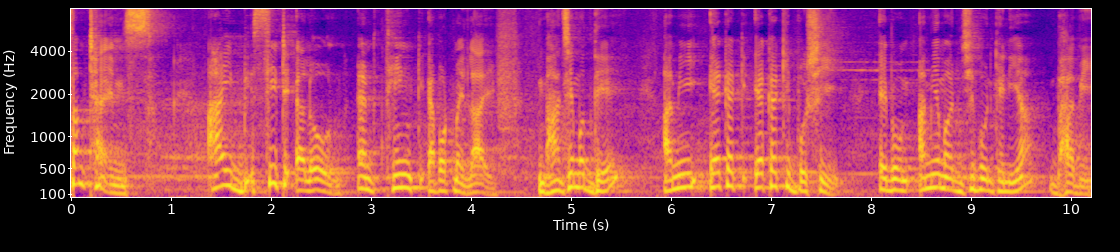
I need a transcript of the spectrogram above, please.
sometimes I sit alone and think about my life মাঝে মধ্যে আমি একাকি একাকি বসি এবং আমি আমার জীবনকে নিয়ে ভাবি।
